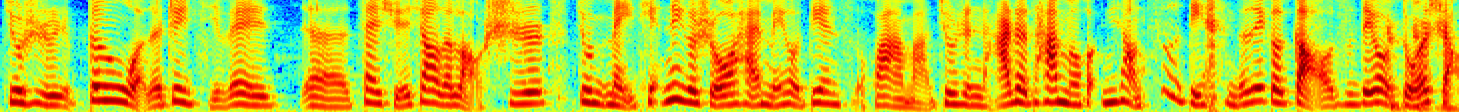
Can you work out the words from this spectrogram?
就是跟我的这几位呃在学校的老师，就每天那个时候还没有电子化嘛，就是拿着他们，你想字典的那个稿子得有多少？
